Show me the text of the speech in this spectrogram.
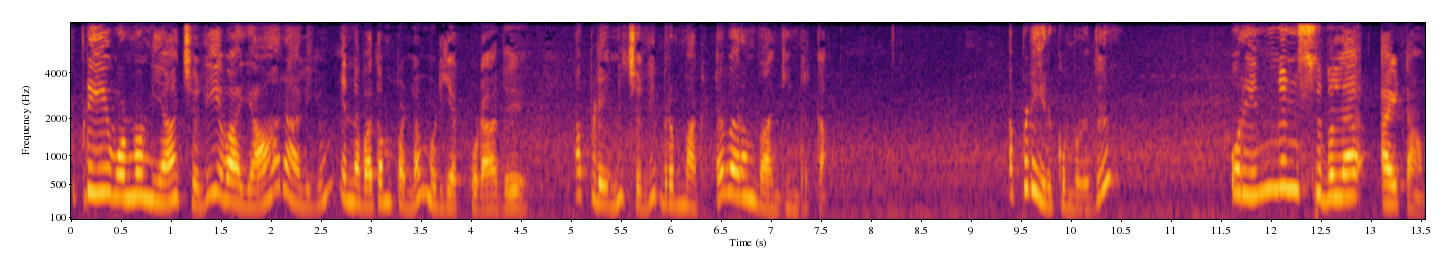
இப்படி ஒன்றொன்னையா சொல்லி இவா யாராலையும் என்னை வதம் பண்ண முடியக்கூடாது. அப்படின்னு சொல்லி பிரம்மா கிட்ட வரம் வாங்கின்னு இருக்கான் அப்படி இருக்கும் பொழுது ஒரு இன்வின்சிபிளாக ஆயிட்டான்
